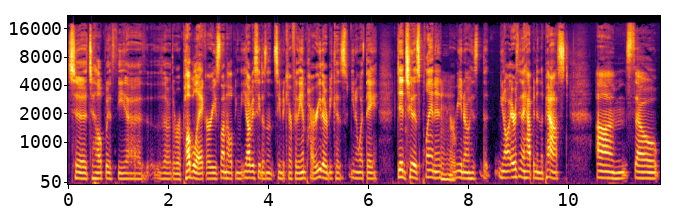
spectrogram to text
To, to help with the uh the the republic or he's not helping he obviously doesn't seem to care for the empire either because you know what they did to his planet or you know his the, you know everything that happened in the past um, so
